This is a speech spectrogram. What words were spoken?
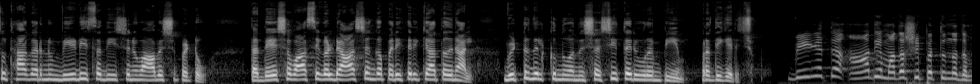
സുധാകരനും വി ഡി സതീശനും ആവശ്യപ്പെട്ടു. തദ്ദേശവാസികളുടെ ആശങ്ക പരിഹരിക്കാത്തതിനാൽ വിട്ടുനിൽക്കുന്നുവെന്ന് ശശി തരൂർ എം പിയും പ്രതികരിച്ചു. വിഴിഞ്ഞത്ത് ആദ്യ മദർഷിപ്പ് എത്തുന്നതും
